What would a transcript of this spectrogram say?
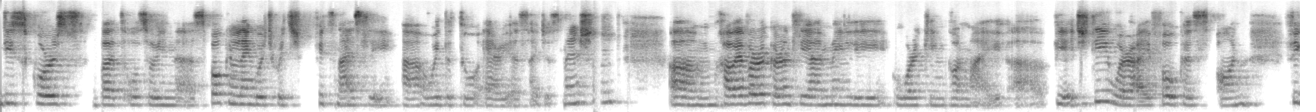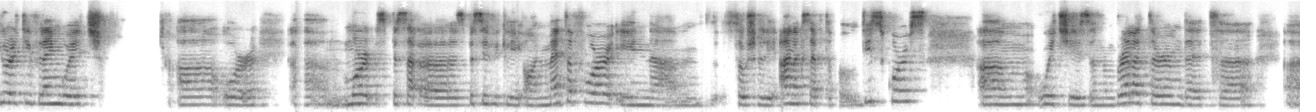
discourse, but also in uh, spoken language, which fits nicely uh, with the two areas I just mentioned. Um, however, currently I'm mainly working on my uh, PhD, where I focus on figurative language, uh, or um, more speci specifically on metaphor in um, socially unacceptable discourse um, which is an umbrella term that uh, uh,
